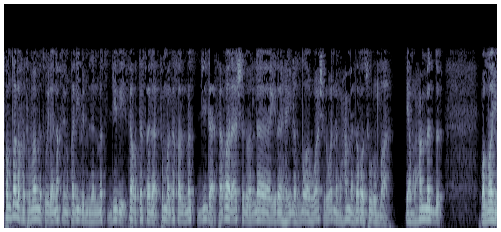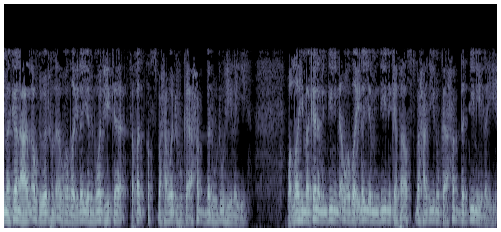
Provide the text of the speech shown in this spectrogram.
فانطلق ثمامة إلى نخل قريب من المسجد فاغتسل ثم دخل المسجد فقال أشهد أن لا إله إلا الله وأشهد أن محمد رسول الله. يا محمد والله ما كان على الأرض وجه أبغض إلي من وجهك فقد أصبح وجهك أحب الوجوه إليه والله ما كان من دين أبغض إلي من دينك فأصبح دينك أحب الدين إليه.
